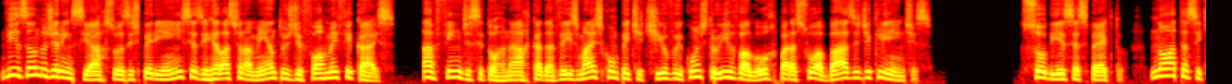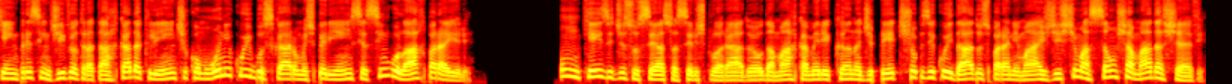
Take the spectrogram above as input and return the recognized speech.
visando gerenciar suas experiências e relacionamentos de forma eficaz, a fim de se tornar cada vez mais competitivo e construir valor para sua base de clientes. Sob esse aspecto, nota-se que é imprescindível tratar cada cliente como único e buscar uma experiência singular para ele. Um case de sucesso a ser explorado é o da marca americana de pet shops e cuidados para animais de estimação chamada Chevy.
